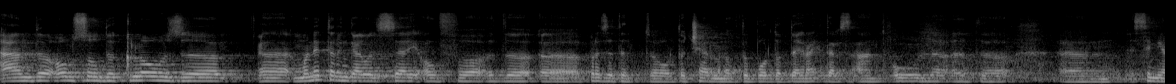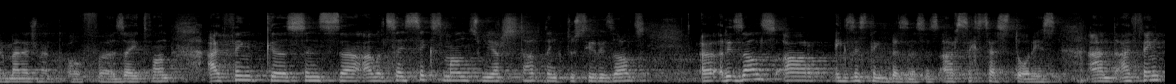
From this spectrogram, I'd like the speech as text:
and also the close monitoring, I will say, of the President or the Chairman of the Board of Directors and all the um, senior management of uh, Zayed Fund. I think uh, since, uh, I would say, six months, we are starting to see results. Uh, results are existing businesses, are success stories. And I think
